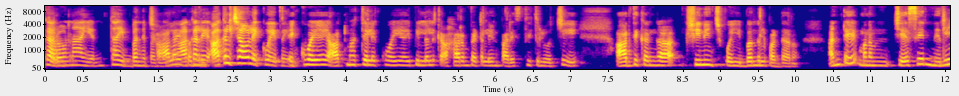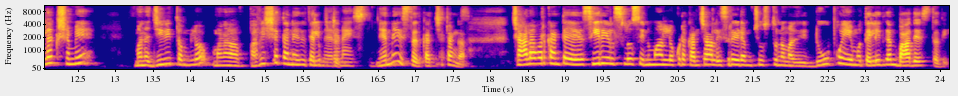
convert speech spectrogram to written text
కరోనా ఎంత ఇబ్బంది చాలా ఆకలి. ఆకలి చావులు ఎక్కువైపోయాయి ఎక్కువయ్యాయి ఆత్మహత్యలు ఎక్కువయ్యాయి పిల్లలకి ఆహారం పెట్టలేని పరిస్థితులు వచ్చి ఆర్థికంగా క్షీణించిపోయి ఇబ్బందులు పడ్డారు. అంటే మనం చేసే నిర్లక్ష్యమే మన జీవితంలో మన భవిష్యత్ అనేది నిర్ణయిస్తుంది. నిర్ణయిస్తుంది ఖచ్చితంగా. చాలా వరకు అంటే సీరియల్స్లో సినిమాల్లో కూడా కంచాలు ఇసిరేయడం చూస్తున్నాం. అది డూపో ఏమో తెలియదు కానీ బాధేస్తుంది.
